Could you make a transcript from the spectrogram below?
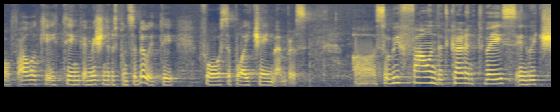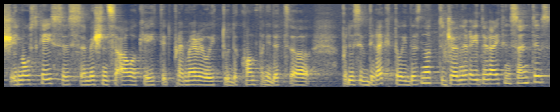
of allocating emission responsibility for supply chain members. Uh, so we found that current ways in which in most cases emissions are allocated primarily to the company that uh, produces directly does not generate the right incentives.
